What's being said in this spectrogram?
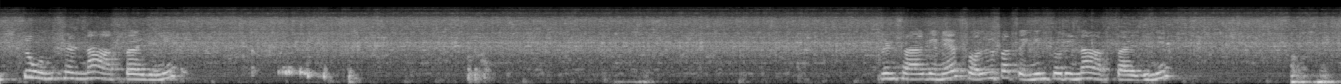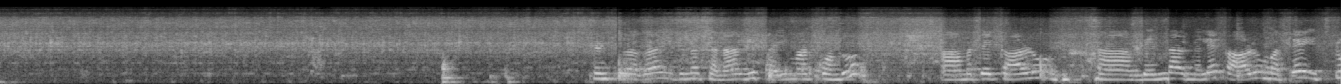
ಇಷ್ಟು ಹುಣಸೆಹಣ್ಣ ಹಾಕ್ತಾ ಇದ್ದೀನಿ. ಫ್ರೆಂಡ್ಸ್ ಹಾಗೆಯೇ ಸ್ವಲ್ಪ ತೆಂಗಿನ ತುರಿನ ಹಾಕ್ತಾ ಇದ್ದೀನಿ. ಫ್ರೆಂಡ್ಸ್ ಇವಾಗ ಇದನ್ನ ಚೆನ್ನಾಗಿ ಫ್ರೈ ಮಾಡಿಕೊಂಡು ಮತ್ತು ಕಾಳು ಬೆಂದಾದಮೇಲೆ ಕಾಳು ಮತ್ತು ಇಷ್ಟು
